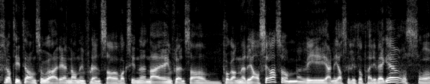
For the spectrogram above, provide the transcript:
fra tid til annen så er det en eller annen influensavaksine, nei, influensa på gang nede i Asia, som vi gjerne jazzer litt opp her i VG, og så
